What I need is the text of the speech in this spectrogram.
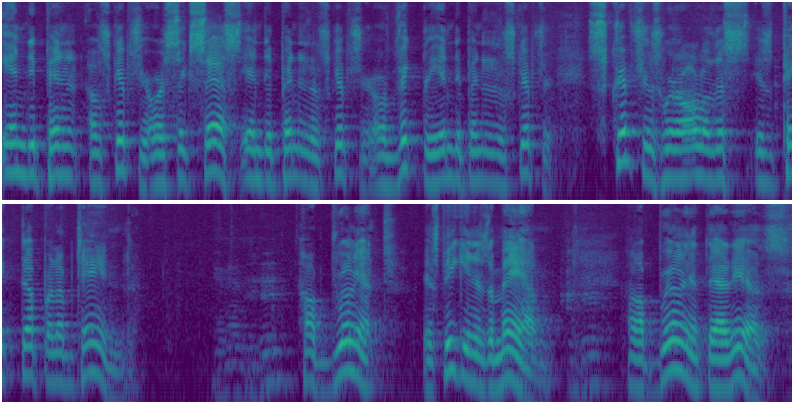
independent of Scripture, or success independent of Scripture, or victory independent of Scripture. Scripture is where all of this is picked up and obtained. Mm-hmm. How brilliant, and speaking as a man, mm-hmm. how brilliant that is.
